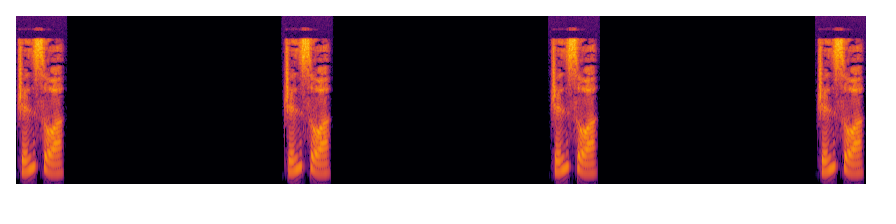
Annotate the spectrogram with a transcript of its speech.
诊所，诊所，诊所，诊所。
